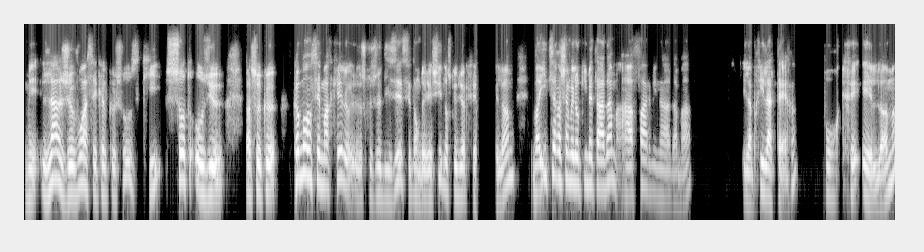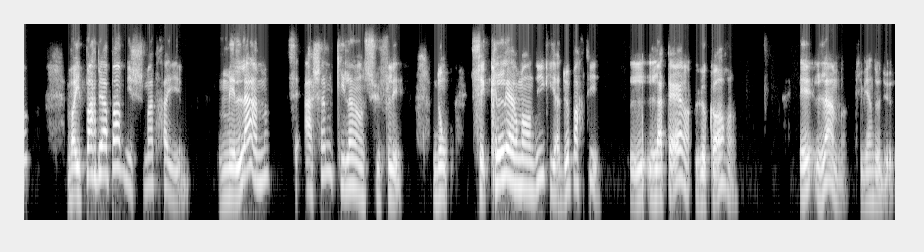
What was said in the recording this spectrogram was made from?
Mais là, je vois, c'est quelque chose qui saute aux yeux. Parce que, comment c'est marqué, ce que je disais, c'est dans Bereshit, lorsque Dieu a créé l'homme, il a pris la terre pour créer l'homme. Mais l'âme, c'est Hachem qui l'a insufflé. Donc, c'est clairement dit qu'il y a deux parties la terre, le corps, et l'âme qui vient de Dieu.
